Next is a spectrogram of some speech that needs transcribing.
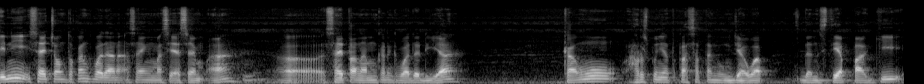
Ini saya contohkan kepada anak saya yang masih SMA. Eh, saya tanamkan kepada dia, kamu harus punya rasa tanggung jawab. Dan setiap pagi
